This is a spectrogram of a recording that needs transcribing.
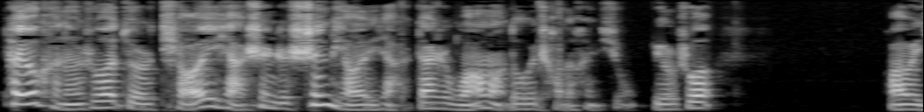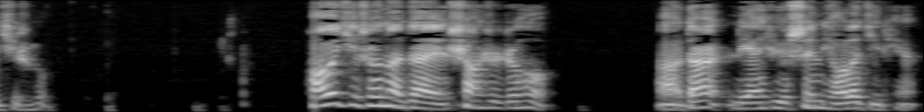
它有可能说就是调一下，甚至深调一下，但是往往都会炒得很凶。比如说华为汽车，华为汽车呢在上市之后啊，当然连续深调了几天。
